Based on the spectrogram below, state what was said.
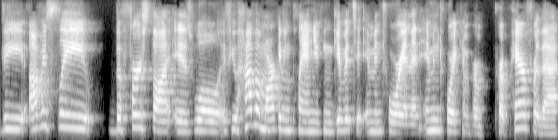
the obviously the first thought is, well, if you have a marketing plan, you can give it to inventory, and then inventory can pre- prepare for that.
